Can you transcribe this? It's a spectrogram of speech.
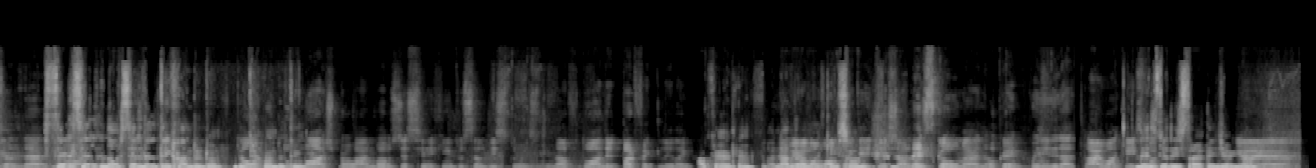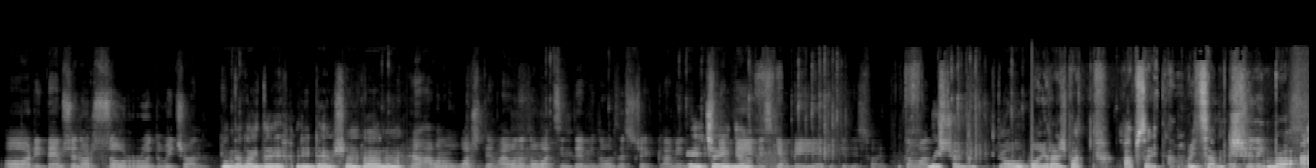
sell that. Sell, no, sell, no, sell the 300 one. The No, 300 too thing. much, bro. I'm, I was just thinking to sell these two. It's enough. 200 perfectly. Like Okay, okay. Another one case on. 1.8 so let's go, man. Okay, we needed that. Alright, one case. Let's do this strategy again. Yeah, yeah, yeah. Oh, redemption or so rude? Which one? I think I like the redemption. I don't know. Hell, I want to watch them. I want to know what's in them. You know, let's check. I mean, Okay, this check can be this can be edited. It's fine. Come on. We should go Oirage, but upside down with some. Actually, bro, I,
